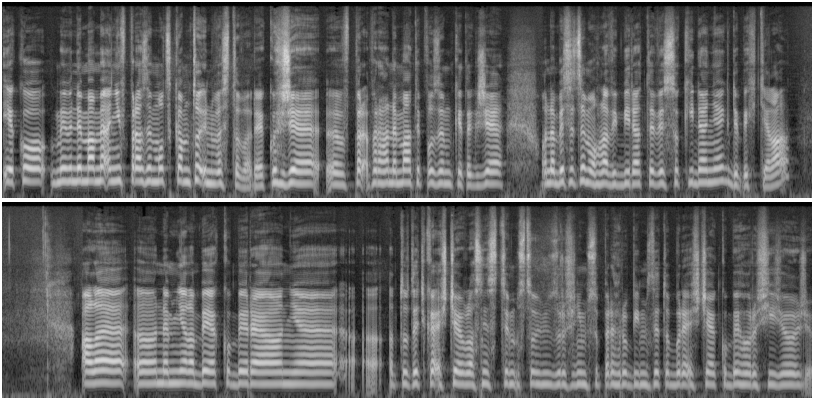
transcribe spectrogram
jako my nemáme ani v Praze moc kam to investovat, jakože eh, Praha nemá ty pozemky, takže ona by sice mohla vybírat ty vysoké daně, kdyby chtěla, ale uh, neměla by jakoby reálně, a- a to teďka ještě vlastně s tím, s tím zrušením superhrubým zde to bude ještě jakoby horší, že, že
